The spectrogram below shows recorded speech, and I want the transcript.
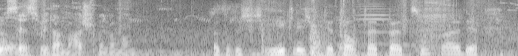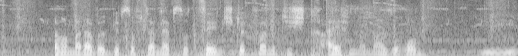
Großes, aus. wie der Marshmallow Mann. Also richtig eklig und der taucht halt bei Zufall, der, sagen wir mal, da gibt es auf der Map so 10 Stück von und die streifen immer so rum. Mhm.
